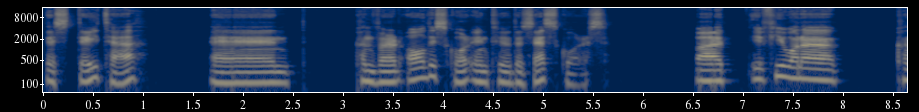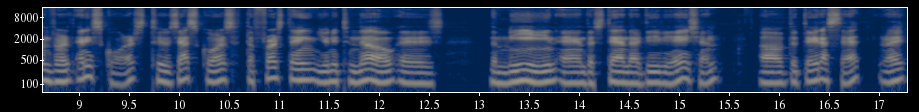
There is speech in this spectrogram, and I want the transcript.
this data and convert all the score into the z-scores. But if you want to convert any scores to z-scores, the first thing you need to know is the mean and the standard deviation of the data set, right?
